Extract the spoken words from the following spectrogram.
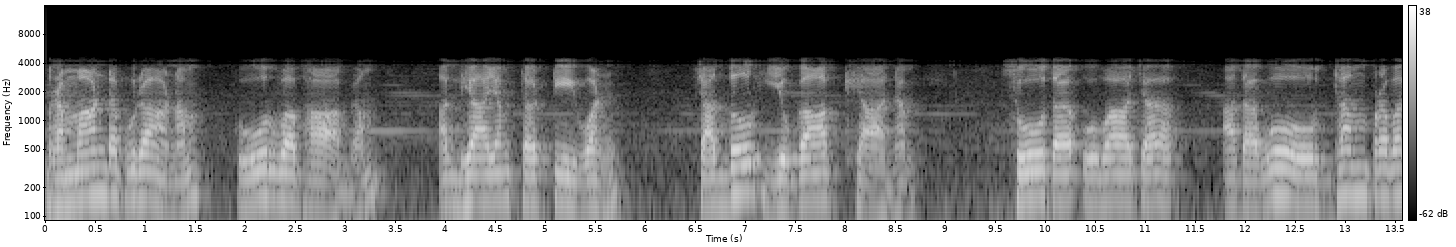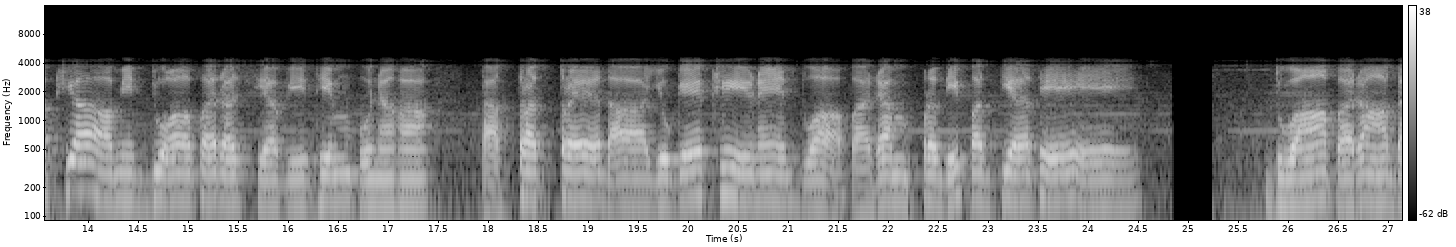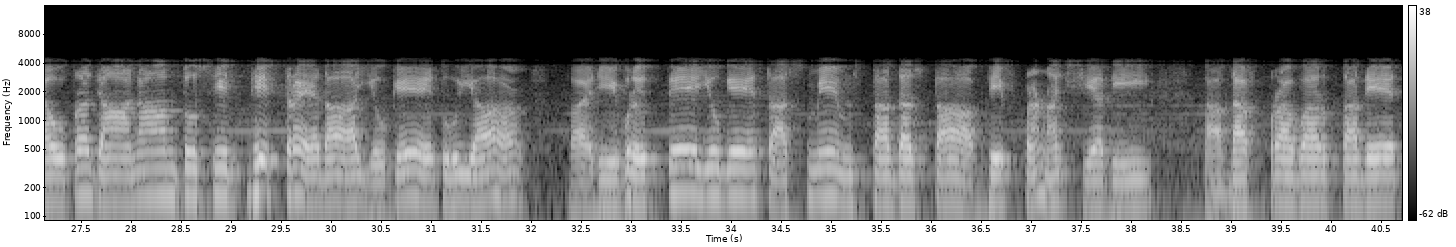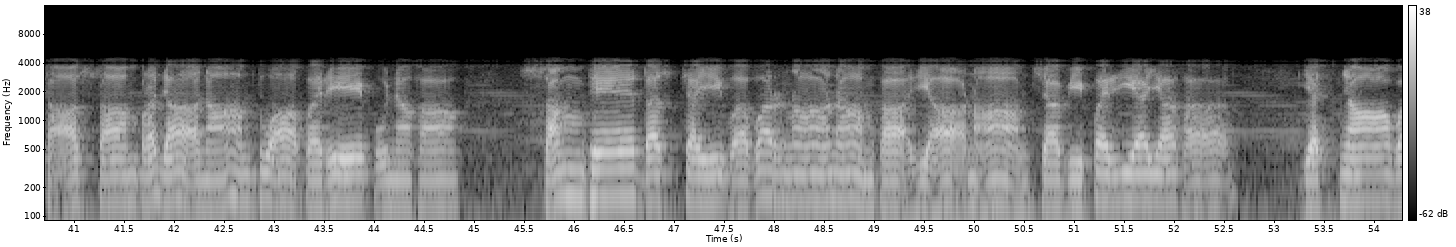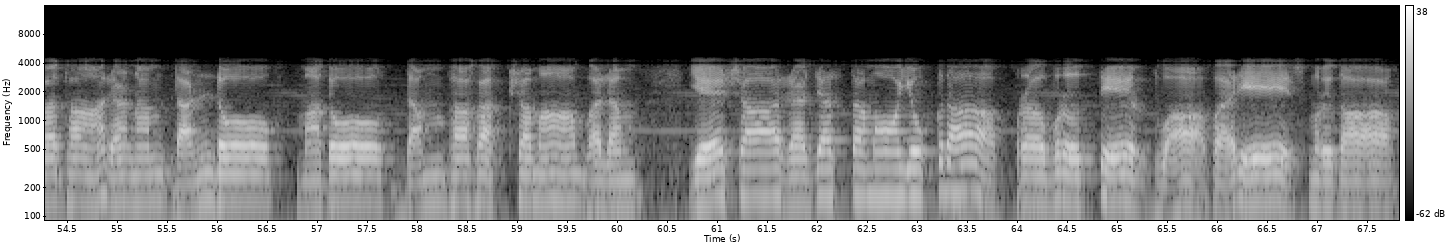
ब्रह्माण्डपुराणं पूर्वभागम् अध्यायं वन् चतुर्युगाख्यानं। सूत उवाच अदवूर्धं प्रवक्ष्यामि द्वापरस्य विधिं पुनः। तत्र युगे क्षीणे द्वापरं प्रतिपद्यते द्वापरादौ प्रजानां तु सिद्धित्रेदा युगे तु या परिवृत्ते युगे तस्मिंस्तदस्ताभिः प्रणश्यति ततः प्रवर्तते तासां प्रजानां द्वापरे पुनः। सम्भेदश्चैव वर्णानां कार्याणां च विपर्ययः यज्ञावधारणं दण्डो मदो दम्भः क्षमाबलं येषा रजस्तमो युक्ता प्रवृत्तिर्द्वापरे स्मृता।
